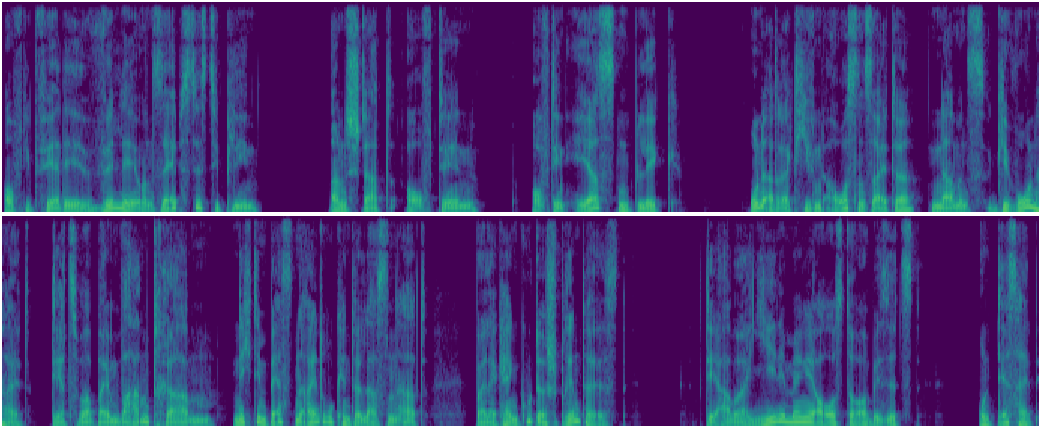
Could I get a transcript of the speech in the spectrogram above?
Auf die Pferde Wille und Selbstdisziplin. Anstatt auf den, auf den ersten Blick unattraktiven Außenseiter namens Gewohnheit, der zwar beim Warmtraben nicht den besten Eindruck hinterlassen hat, weil er kein guter Sprinter ist, der aber jede Menge Ausdauer besitzt und deshalb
